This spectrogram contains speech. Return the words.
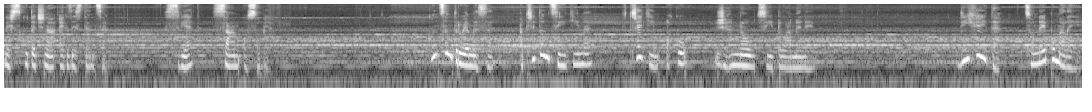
než skutečná existence. Svět sám o sobě. Koncentrujeme se a přitom cítíme v třetím oku žhnoucí plameny. Dýchejte co nejpomaleji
